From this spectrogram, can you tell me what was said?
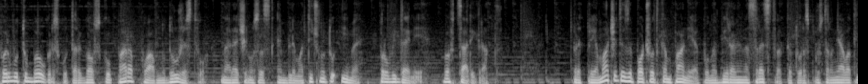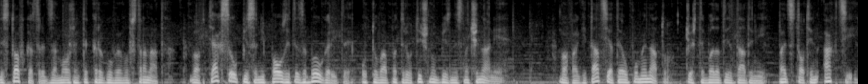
първото българско търговско параплавно дружество, наречено с емблематичното име Провидение в Цариград. Предприемачите започват кампания по набиране на средства, като разпространяват листовка сред заможните кръгове в страната. В тях са описани ползите за българите от това патриотично бизнес начинание. В агитацията е упоменато, че ще бъдат издадени 500 акции,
